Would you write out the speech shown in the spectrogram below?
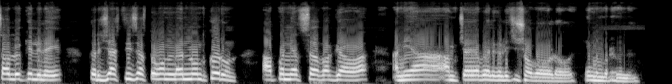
चालू केलेली आहे. तर जास्तीत जास्त ऑनलाईन नोंद करून आपण यात सहभाग घ्यावा आणि आमच्या या बैलगाडीची शोभा वाढावा. हे नंबर विनंती.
